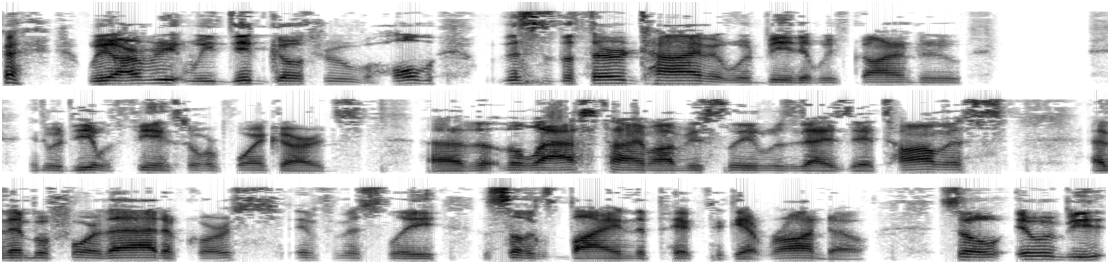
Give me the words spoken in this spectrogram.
we already, we did go through a whole, this is the third time it would be that we've gone into, into a deal with Phoenix over point guards. Uh, the, the last time obviously was Isaiah Thomas. And then before that, of course, infamously, the Celtics buying the pick to get Rondo. So it would be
